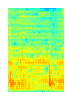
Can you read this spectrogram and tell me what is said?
you.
